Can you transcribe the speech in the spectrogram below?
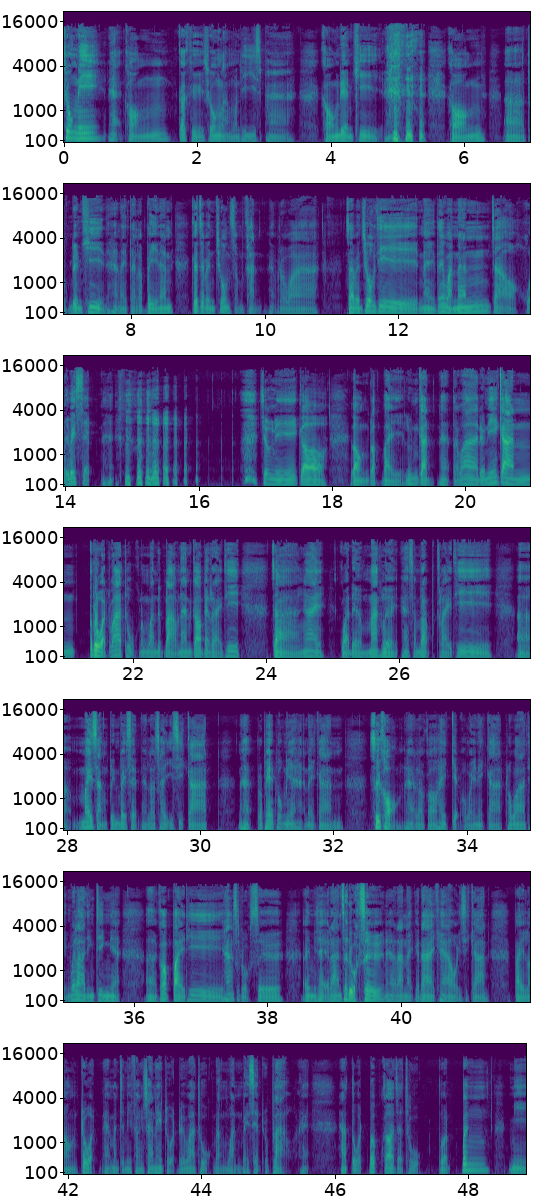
ช่วงนี้นะฮะของก็คือช่วงหลังวันที่ 25 ของเดือนขี้ของอทุกเดือนขี้นะฮะในแต่ละปีนั้นก็จะเป็นช่วงสำคัญนะเพราะว่าจะเป็นช่วงที่ในไต้หวันนั้นจะออกหวยใบเสร็จ ช่วงนี้ก็ลองกลับไปลุ้นกันนะฮะแต่ว่าเดี๋ยวนี้การตรวจว่าถูกรางวัลหรือเปล่านั้นก็เป็นอะไรที่จะง่าย กว่าเดิมมากเลยนะสำหรับใครที่ไม่สั่งปริ้นใบเสร็จนะแล้วใช้ Easy Card นะฮะประเภทพวกนี้ในการซื้อของนะฮะแล้วก็ให้เก็บเอาไว้ในการ์ดเพราะว่าถึงเวลาจริงๆเนี่ยก็ไปที่ห้างสะดวกซื้อเอ้ยไม่ใช่ร้านสะดวกซื้อนะฮะร้านไหนก็ได้แค่เอา Easy Card ไปลองตรวจนะฮะมันจะมีฟังก์ชันให้ตรวจด้วยว่าถูกรางวัลใบเสร็จหรือเปล่านะฮะถ้าตรวจปุ๊บก็จะถูก ตรวจปึ้งมี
